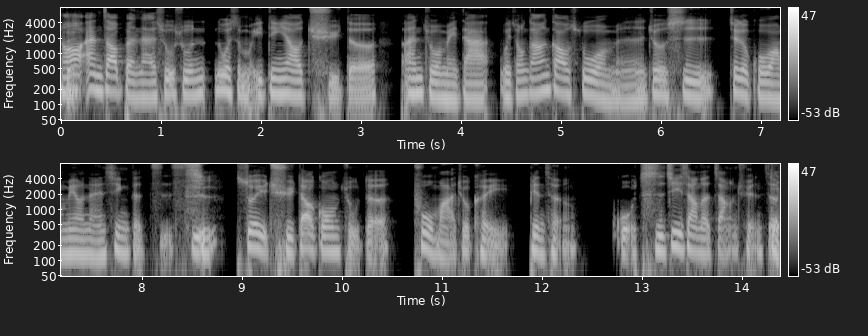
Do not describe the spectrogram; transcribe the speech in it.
然后按照本来叔叔为什么一定要取得安卓美达？伟忠刚刚告诉我们，就是这个国王没有男性的子嗣，所以娶到公主的驸马就可以变成国实际上的掌权者。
